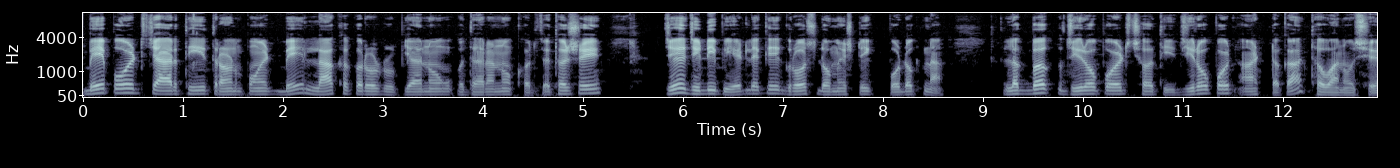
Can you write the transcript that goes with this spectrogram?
બે પોઈન્ટ ચારથી ત્રણ પોઈન્ટ બે લાખ કરોડ રૂપિયાનો વધારાનો ખર્ચ થશે, જે જીડીપી એટલે કે ગ્રોસ ડોમેસ્ટિક પ્રોડક્ટના લગભગ ઝીરો પોઈન્ટ છથી ઝીરો પોઈન્ટ આઠ ટકા થવાનો છે.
